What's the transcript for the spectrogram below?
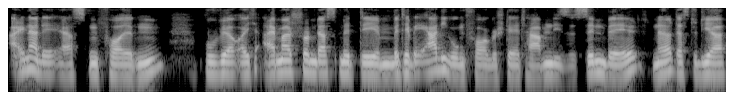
einer der ersten Folgen wo wir euch einmal schon das mit dem mit der Beerdigung vorgestellt haben, dieses Sinnbild, ne, dass du dir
